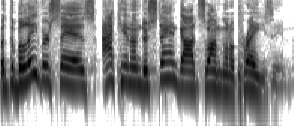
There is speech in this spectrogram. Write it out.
But the believer says, I can understand God, so I'm going to praise him.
